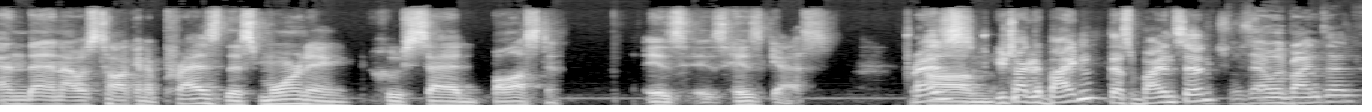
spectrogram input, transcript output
and then I was talking to Prez this morning, who said Boston is is his guess. Prez, Um, you're talking to Biden. That's what Biden said. Is that what Biden said?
